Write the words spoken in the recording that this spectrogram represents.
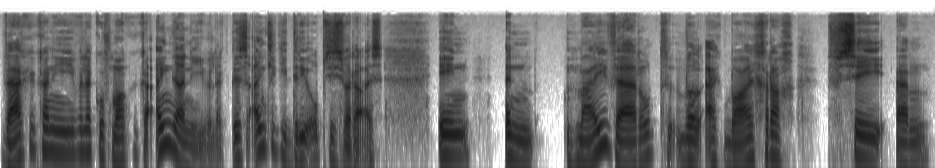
werk ek aan die huwelik of maak ek 'n einde aan die huwelik? Dis eintlik die drie opsies wat daar is. En in my wêreld wil ek baie graag sê ehm um,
